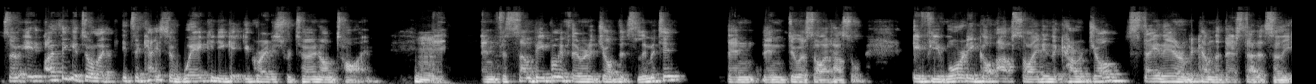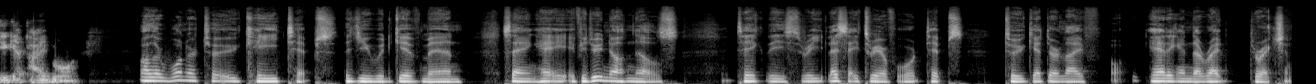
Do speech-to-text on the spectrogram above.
so it, I think it's all like, it's a case of where can you get your greatest return on time? Mm. And for some people, if they're in a job that's limited, then, then do a side hustle. If you've already got upside in the current job, stay there and become the best at it so that you get paid more. Are there one or two key tips that you would give men saying, hey, if you do nothing else, take these three, let's say three or four tips to get their life heading in the right direction?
